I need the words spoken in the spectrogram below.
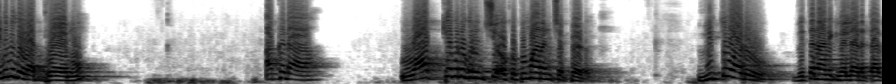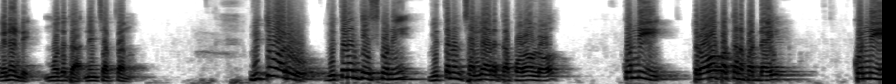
ఎనిమిదవ అధ్యాయము అక్కడ వాక్యమును గురించి ఒక ఉపమానం చెప్పాడు. విత్తువాడు విత్తనానికి వెళ్ళాడట వినండి మొదట నేను చెప్తాను. విత్తువాడు విత్తనం తీసుకొని విత్తనం చల్లాడట పొలంలో. కొన్ని త్రోవ పక్కన పడ్డాయి కొన్ని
